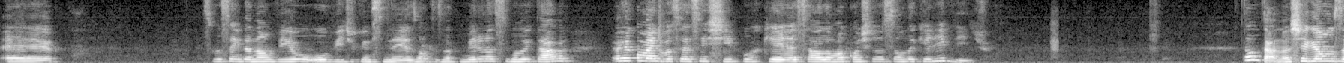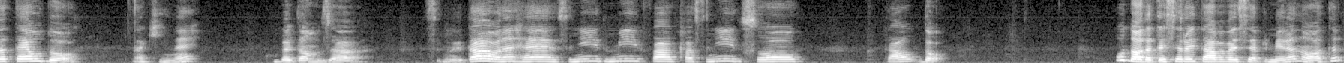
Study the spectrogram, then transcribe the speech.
É... Se você ainda não viu o vídeo que eu ensinei as notas na primeira e na segunda oitava, eu recomendo você assistir porque essa aula é uma continuação daquele vídeo. Então tá, nós chegamos até o Dó aqui, né? Completamos a segunda oitava, né? Ré, sustenido, Mi, Fá, Fá sustenido, Sol, tal, Dó. O Dó da terceira oitava vai ser a primeira nota.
